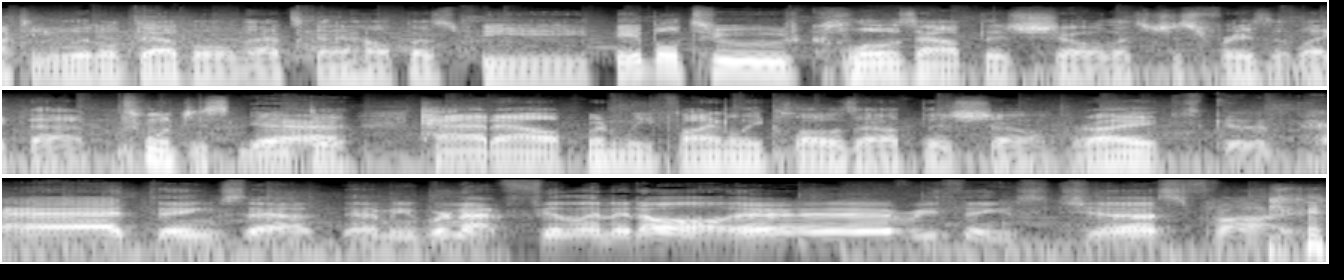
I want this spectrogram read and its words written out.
Naughty Little Devil. That's going to help us be able to close out this show. Let's just phrase it like that. We'll just need to pad out when we finally close out this show, right? Just gonna pad things out. I mean, we're not filling at all. Everything's just fine.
